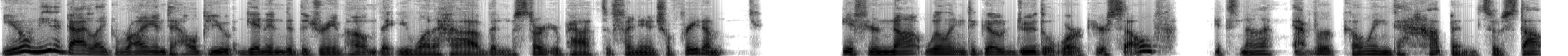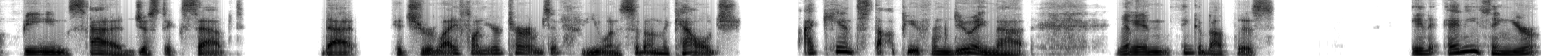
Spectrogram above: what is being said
You don't need a guy like Ryan to help you get into the dream home that you want to have and start your path to financial freedom. If you're not willing to go do the work yourself, it's not ever going to happen. So stop being sad. Just accept that it's your life on your terms. If you want to sit on the couch, I can't stop you from doing that. Yep. And think about this. In anything, you're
